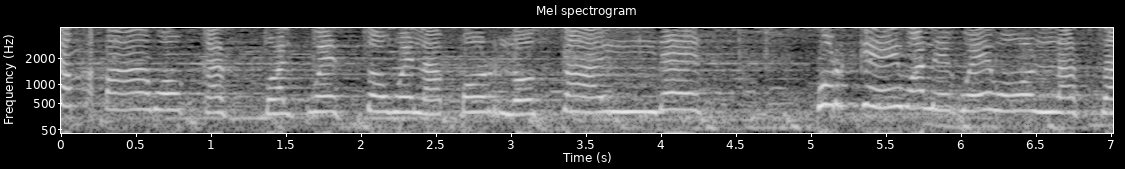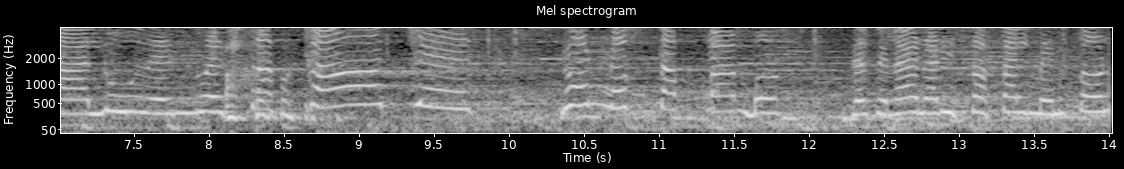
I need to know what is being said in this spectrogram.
tapabocas mal puesto vuela por los aires. Porque vale huevo la salud en nuestras calles. No nos tapamos desde la nariz hasta el mentón.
